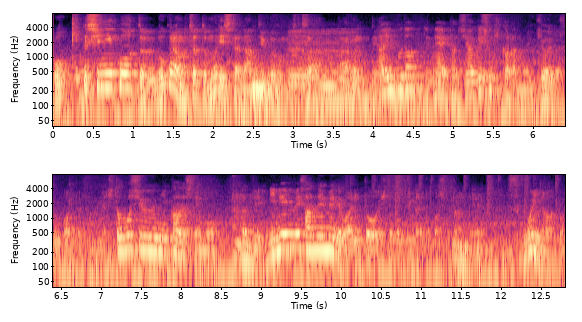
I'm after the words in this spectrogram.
大きくしに行こうと僕らもちょっと無理したなっていう部分も実はあるんで。だいぶだってね立ち上げ初期からの勢いがすごかったですもんね。人募集に関しても、うん。だって2年目3年目で割と人取ってたりとかしてたんで、すごいなと思っ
